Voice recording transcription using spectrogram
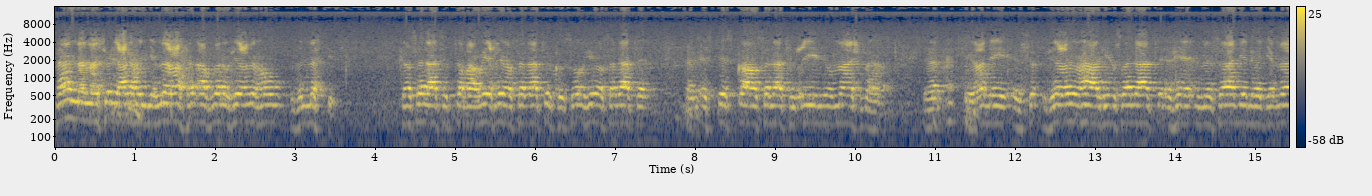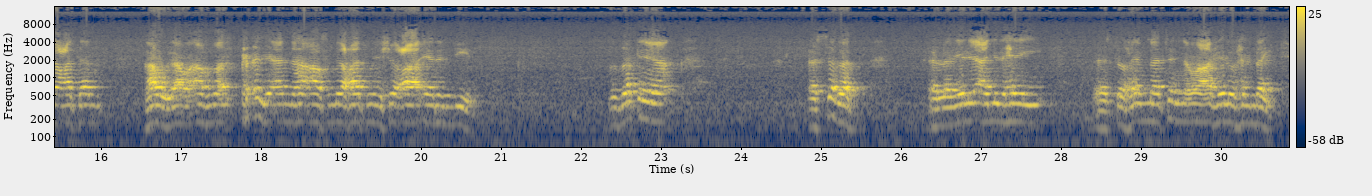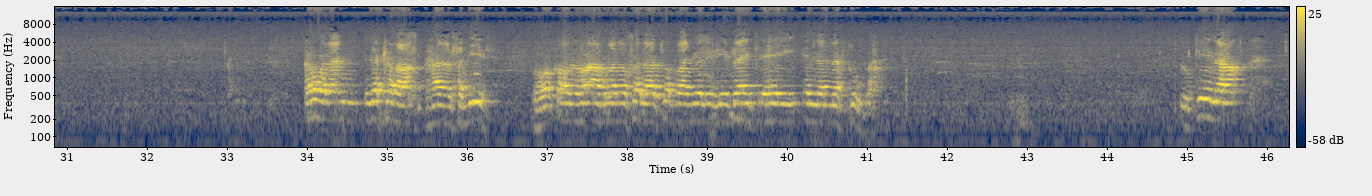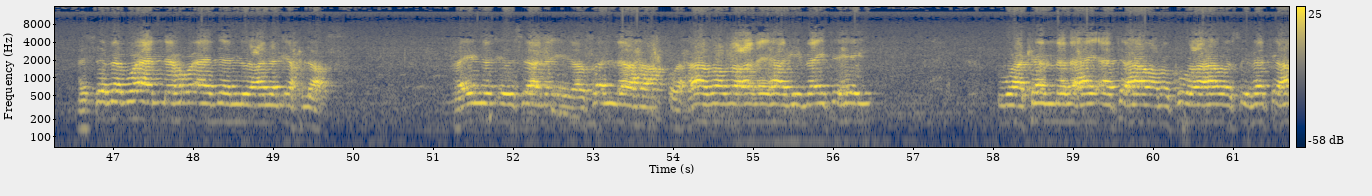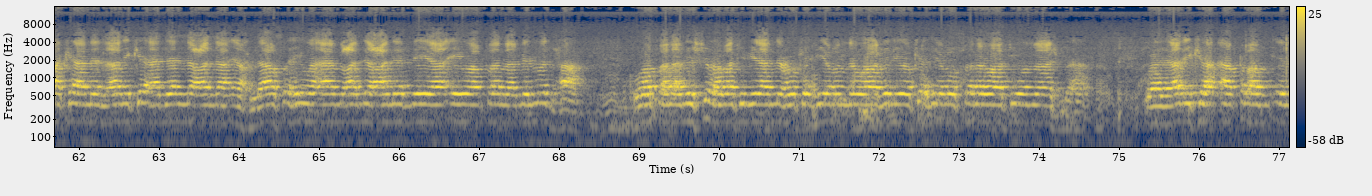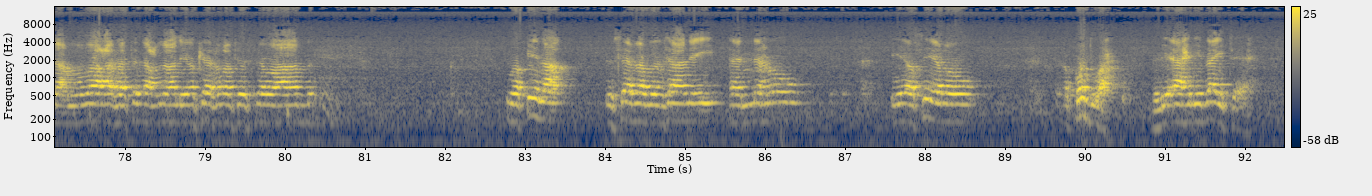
فأما ما شرع له الجماعة فالأفضل فعله في المسجد. كصلاة التراويح وصلاة الكسوف وصلاة الاستسقاء وصلاة العيد وما أشبهها يعني فعلها في صلاة في المساجد وجماعة أولى وأفضل لأنها أصبحت من شعائر الدين. بقي السبب الذي لأجله استحبت النوافل في البيت. أولا ذكر هذا الحديث وهو قوله أفضل صلاة الرجل في بيته إلا المكتوبة. قيل السبب أنه أدل على الإخلاص. فإن الإنسان إذا صلاها وحافظ عليها في بيته وكمل هيئتها وركوعها وصفتها كان ذلك أدل على إخلاصه وأبعد عن الرياء وطلب المدحة وطلب الشهرة بأنه كثير النوافل وكثير الصلوات وما أشبهها وذلك أقرب إلى مضاعفة الأعمال وكثرة الثواب. وقيل سبب ثاني أنه يصير قدوة لأهل بيته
